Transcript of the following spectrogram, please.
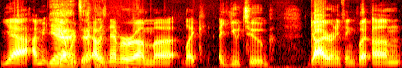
Yeah, I mean, Yeah, yeah, we're, I was never um uh, like a YouTube guy or anything, but um,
